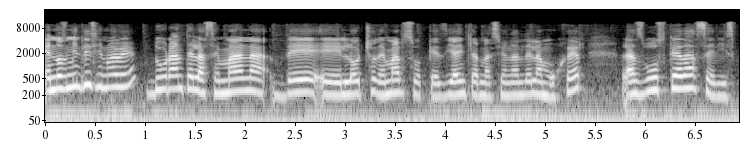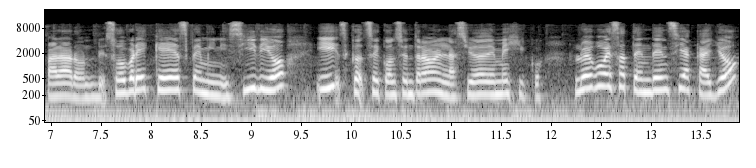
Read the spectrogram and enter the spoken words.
En 2019, durante la semana del 8 de marzo, que es Día Internacional de la Mujer, las búsquedas se dispararon sobre qué es feminicidio y se concentraron en la Ciudad de México. Luego esa tendencia cayó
